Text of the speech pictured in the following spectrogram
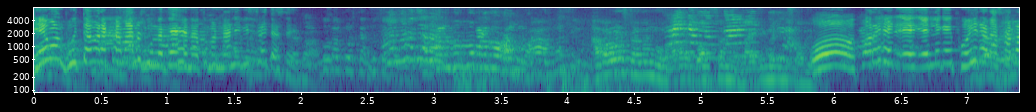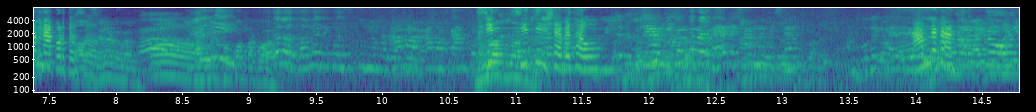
এমন ভূত আমার একটা মানুষগুলো দেখে না তোমার নানি বিশ্রাইতেছে। ও পরে হে- এ লেগে ফইরা সাবান না করতেছ। স্মৃতি হিসাবে থাকো। আমরা বাদ মানে ওই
